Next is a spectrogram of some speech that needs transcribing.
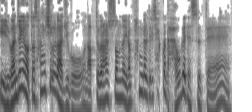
일반적인 어떤 상식을 가지고 납득을 할 수 없는 이런 판결들이 자꾸 나오게 됐을 때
